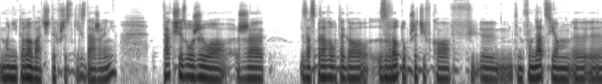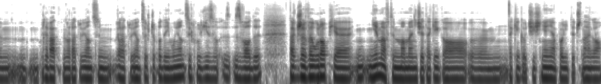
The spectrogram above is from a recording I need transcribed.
monitorować tych wszystkich zdarzeń. Tak się złożyło, że za sprawą tego zwrotu przeciwko y, tym fundacjom y, y, prywatnym ratującym, ratujących czy podejmujących ludzi z, z, wody. Także w Europie nie ma w tym momencie takiego, takiego ciśnienia politycznego,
